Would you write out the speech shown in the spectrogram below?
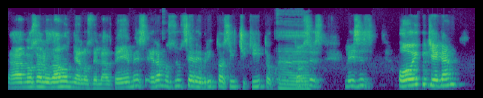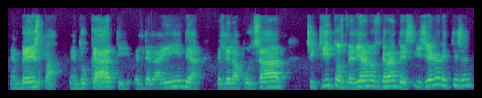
Ah, no saludamos ni a los de las BMs, éramos un cerebrito así chiquito. Ah. Entonces le dices, hoy llegan en Vespa, en Ducati, el de la India, el de la Pulsar, chiquitos, medianos, grandes, y llegan y te dicen,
